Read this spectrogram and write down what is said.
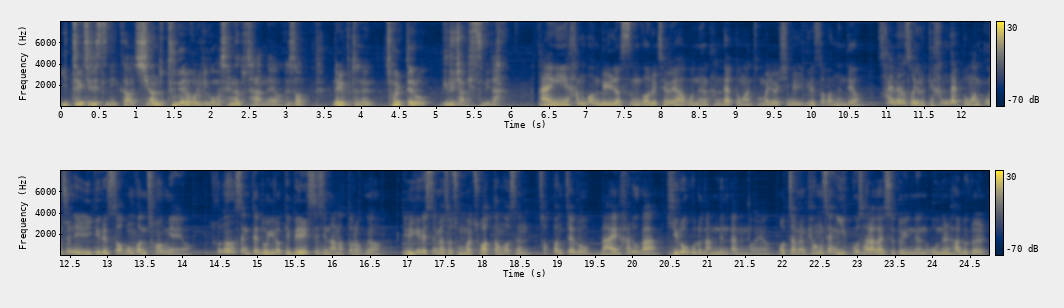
이틀치를 쓰니까 시간도 두 배로 걸리고 막 생각도 잘 안 나요. 그래서 내일부터는 절대로 미루지 않겠습니다. 다행히 한 번 밀려 쓴 거를 제외하고는 한 달 동안 정말 열심히 일기를 써봤는데요. 살면서 이렇게 한 달 동안 꾸준히 일기를 써본 건 처음이에요. 초등학생 때도 이렇게 매일 쓰진 않았더라고요 일기를 쓰면서 정말 좋았던 것은 첫 번째로 나의 하루가 기록으로 남는다는 거예요. 어쩌면 평생 잊고 살아갈 수도 있는 오늘 하루를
